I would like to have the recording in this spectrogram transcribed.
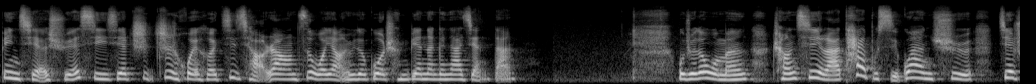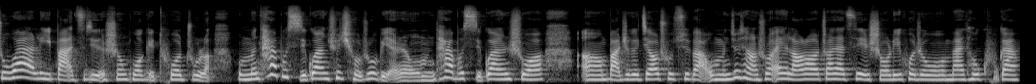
并且学习一些智智慧和技巧，让自我养育的过程变得更加简单。我觉得我们长期以来太不习惯去借助外力把自己的生活给拖住了，我们太不习惯去求助别人，我们太不习惯说，嗯，把这个交出去吧，我们就想说，哎，牢牢抓在自己手里，或者我们埋头苦干，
